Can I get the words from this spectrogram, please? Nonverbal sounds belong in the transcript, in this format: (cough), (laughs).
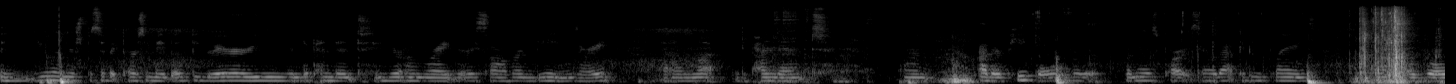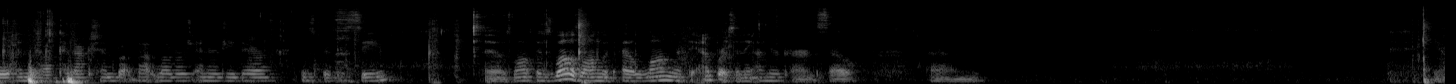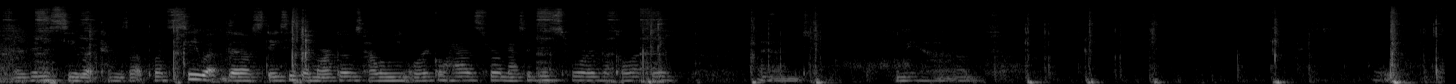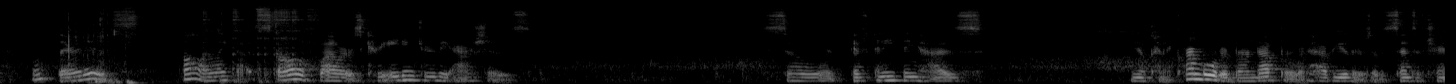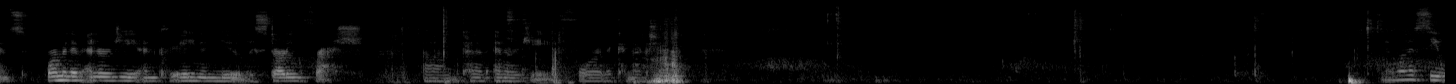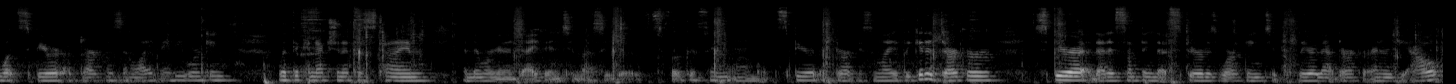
And you and your specific person may both be very independent in your own right, very sovereign beings, right? Um, not dependent on other people for for most part. So that could be playing um, a role in the connection. But that lover's energy there is good to see, as, long, as well as along with along with the Empress and the undercurrent. So. Um, yeah, we're to see what comes up. Let's see what the Stacey DeMarco's Halloween Oracle has for messages for the collective. And we Oh, there it is. Oh, I like that. Skull of flowers, creating through the ashes. So if anything has, you know, kind of crumbled or burned up or what have you, there's a sense of transformative energy and creating a new, like starting fresh um, kind of energy for the connection. I want to see what spirit of darkness and light may be working with the connection at this time. And then we're going to dive into messages, focusing on spirit of darkness and light. If we get a darker spirit, that is something that spirit is working to clear that darker energy out.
